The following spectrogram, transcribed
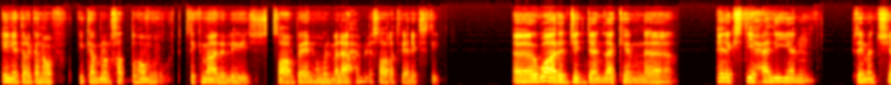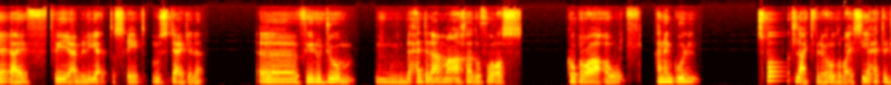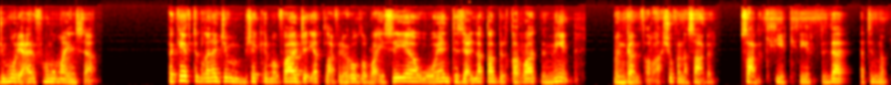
ايليا دراجونوف يكملون خطهم استكمال اللي صار بينهم والملاحم اللي صارت في NXT أه وارد جدا لكن NXT حاليا زي ما أنت شايف في عمليات تصعيد مستعجلة. أه في نجوم لحد الآن ما أخذوا فرص كبرى أو خلينا نقول spotlight في العروض الرئيسية حتى الجمهور يعرفهم وما ينساه فكيف تبغى نجم بشكل مفاجئ يطلع في العروض الرئيسية وينتزع لقب القارات من مين؟ من جانثر أشوف أنها صعبة صعبة كثير كثير بالذات أنه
